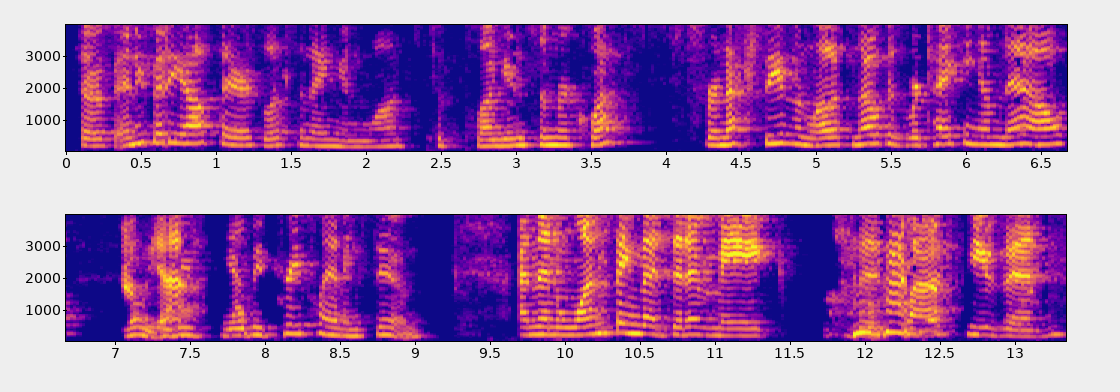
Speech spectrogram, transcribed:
Yeah. So if anybody out there is listening and wants to plug in some requests for next season, let us know because we're taking them now. Oh yeah. We'll be, we'll be pre-planning soon. And then one thing that didn't make this last season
